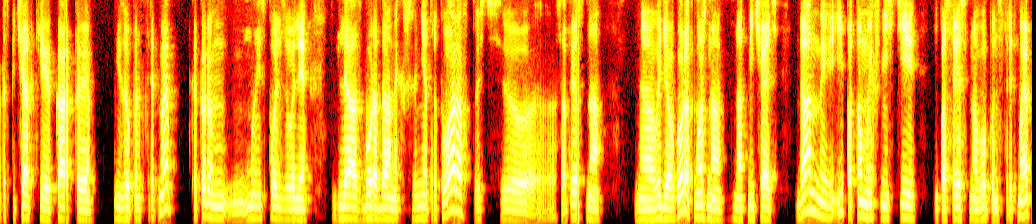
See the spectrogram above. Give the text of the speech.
распечатки карты из OpenStreetMap, которую мы использовали для сбора данных в ширине тротуаров. То есть, э, соответственно, э, выйдя в город, можно отмечать данные и потом их внести непосредственно в OpenStreetMap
